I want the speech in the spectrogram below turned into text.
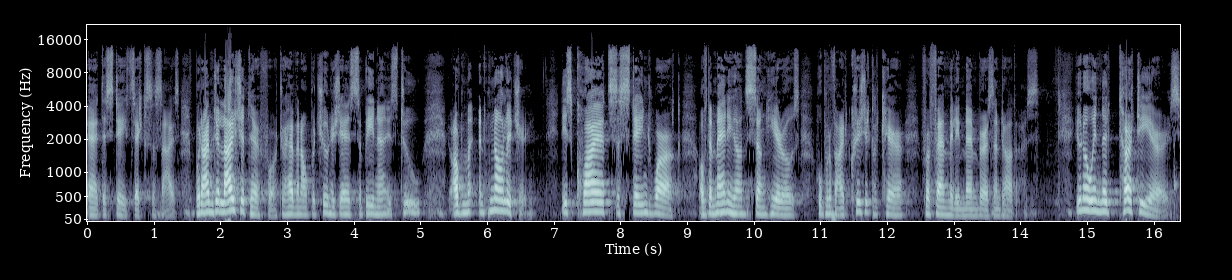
uh, the state's exercise. But I'm delighted, therefore, to have an opportunity, as Sabina is too, of acknowledging this quiet, sustained work of the many unsung heroes who provide critical care for family members and others. You know, in the 30 years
